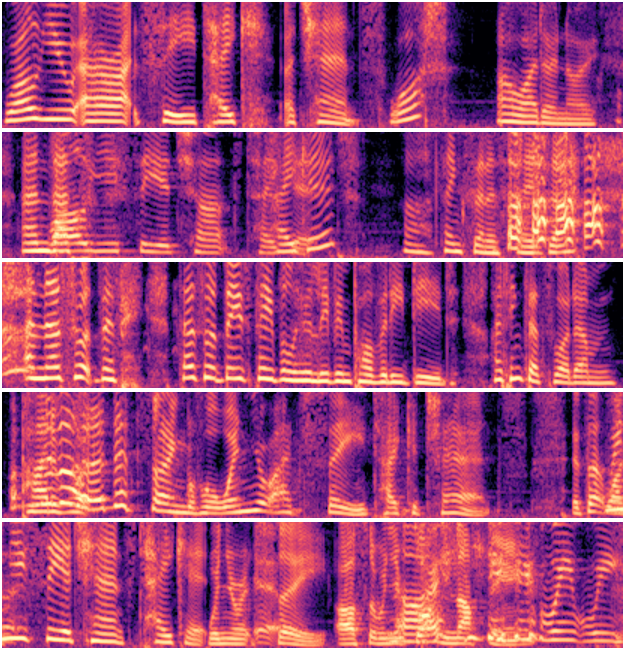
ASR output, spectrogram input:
while you are at sea, take a chance. What? Oh, I don't know. And While that's you see a chance, take, take it. Oh, thanks, Anastasia. and that's what the that's what these people who live in poverty did. I think that's what um I've part never of what heard that saying before. When you're at sea, take a chance. Is that when like you see a chance, take it. when you're at Yeah. sea? Oh, so when you've No, got nothing. we, we,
